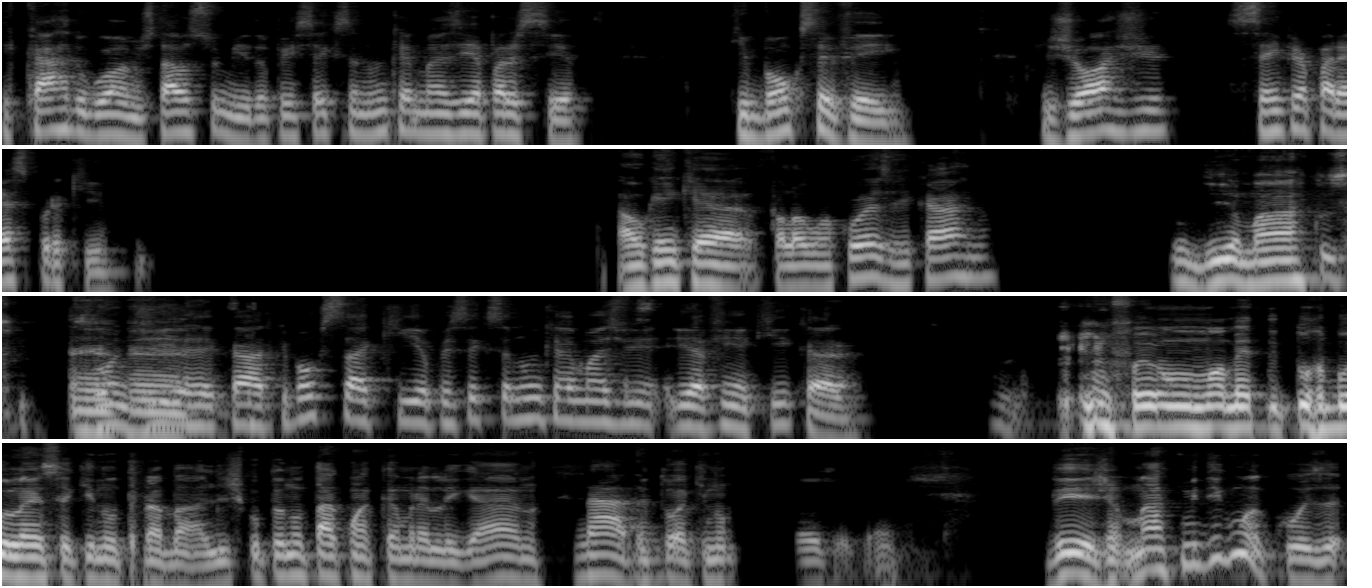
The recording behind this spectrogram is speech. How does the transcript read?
Ricardo Gomes, estava sumido, eu pensei que você nunca mais ia aparecer. Que bom que você veio. Jorge sempre aparece por aqui. Alguém quer falar alguma coisa, Ricardo? Bom dia, Marcos. Bom dia, É, Ricardo. Que bom que você está aqui. Eu pensei que você nunca mais ia vir aqui, cara. é, foi um momento de turbulência aqui no trabalho. Desculpa eu não estar com a câmera ligada. Eu Nada. estou aqui no. Veja, Marco, me diga uma coisa.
